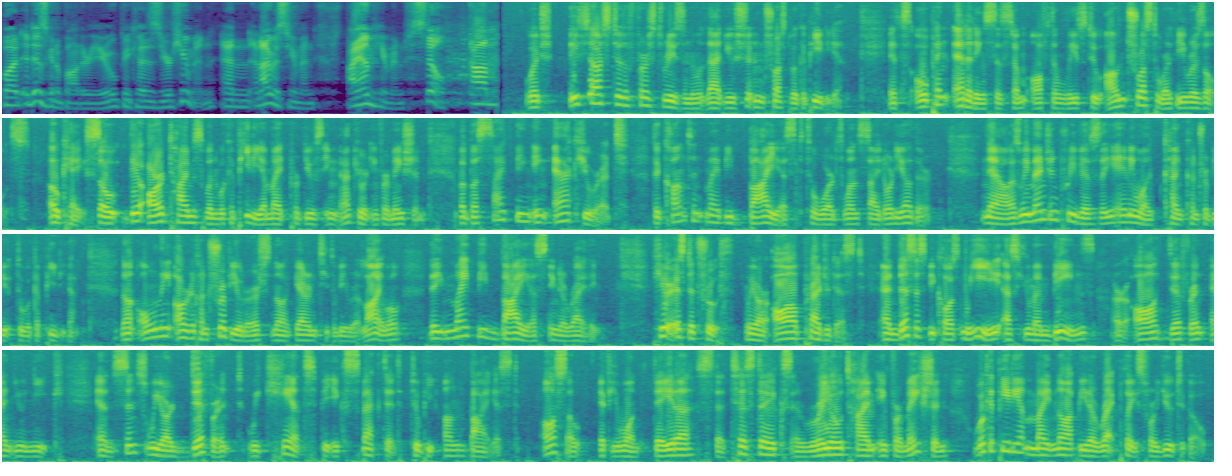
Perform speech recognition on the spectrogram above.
But it is going to bother you because you're human, and, and I was human. I am human, still. Um, which leads us to the first reason that you shouldn't trust Wikipedia. Its open editing system often leads to untrustworthy results. Okay, so there are times when Wikipedia might produce inaccurate information, but besides being inaccurate, the content might be biased towards one side or the other. Now, as we mentioned previously, anyone can contribute to Wikipedia. Not only are the contributors not guaranteed to be reliable, they might be biased in their writing. Here is the truth. We are all prejudiced. And this is because we, as human beings, are all different and unique. And since we are different, we can't be expected to be unbiased. Also, if you want data, statistics, and real-time information, Wikipedia might not be the right place for you to go.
